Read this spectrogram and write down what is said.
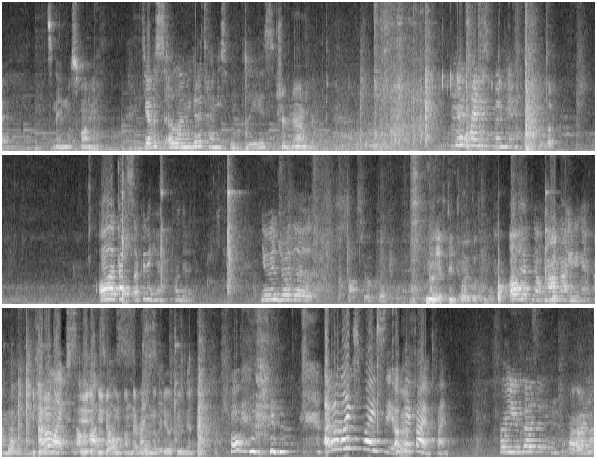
it. Its name was funny. Do you have a, Oh, let me get a tiny spoon, please. Sure, I don't care. a tiny spoon here. Oh, that got stuck in it here. I'll get it. You enjoy the sauce real quick. No, you have to enjoy it with me. Oh heck no, no, I'm not eating it. I'm not eating it. I don't like i- hot If you don't, I'm never doing a video with you again. Oh. I don't like spicy. Okay, fine, fine. For you guys and for Arno.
